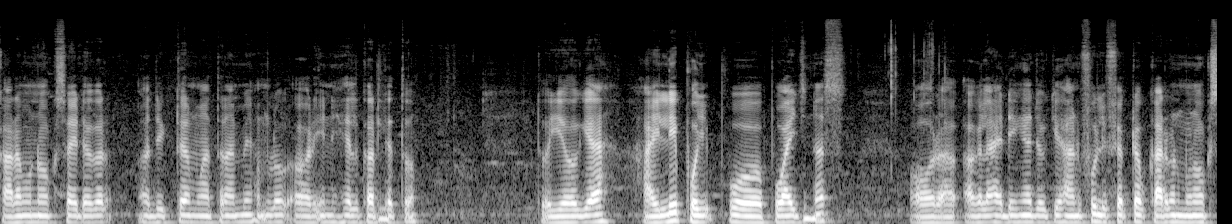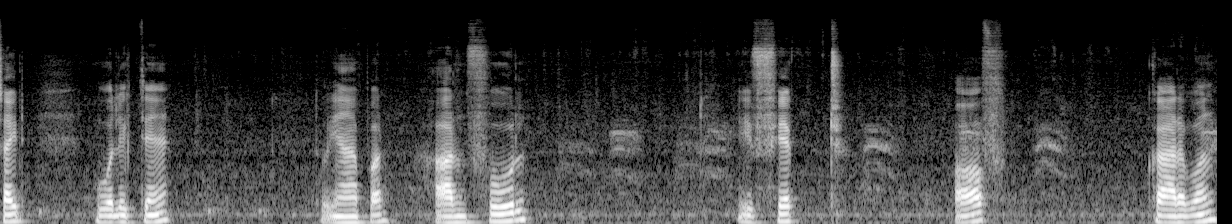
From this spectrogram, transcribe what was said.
कार्बन मोनोऑक्साइड अगर अधिकतर मात्रा में हम लोग और इनहेल कर ले तो तो ये हो गया हाईली पॉइजनस और अगला हेडिंग है जो कि harmful effect of carbon monoxide वो लिखते हैं। तो यहाँ पर harmful effect of carbon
